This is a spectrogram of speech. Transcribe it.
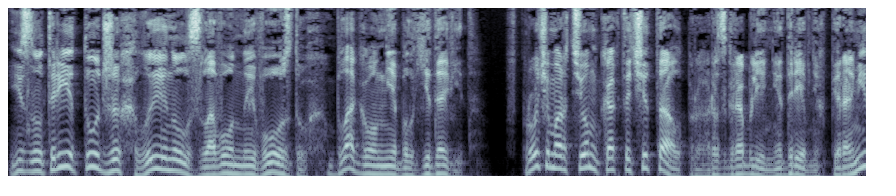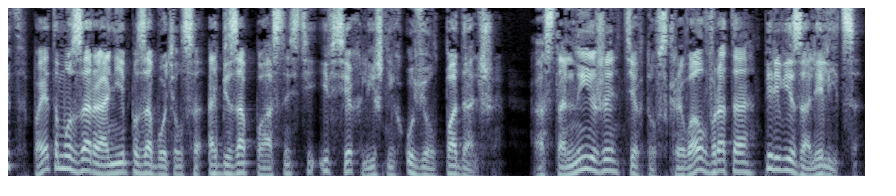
Изнутри тут же хлынул зловонный воздух, благо он не был ядовит. Впрочем, Артем как-то читал про разграбление древних пирамид, поэтому заранее позаботился о безопасности и всех лишних увел подальше. Остальные же, те, кто вскрывал врата, перевязали лица.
